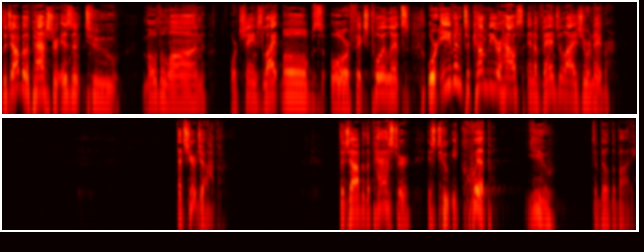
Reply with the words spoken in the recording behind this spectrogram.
The job of the pastor isn't to mow the lawn or change light bulbs or fix toilets or even to come to your house and evangelize your neighbor. That's your job. The job of the pastor is to equip you to build the body.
